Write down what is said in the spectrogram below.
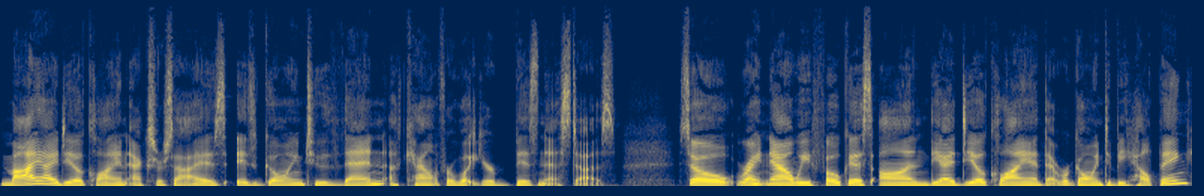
My ideal client exercise is going to then account for what your business does. So, right now we focus on the ideal client that we're going to be helping.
